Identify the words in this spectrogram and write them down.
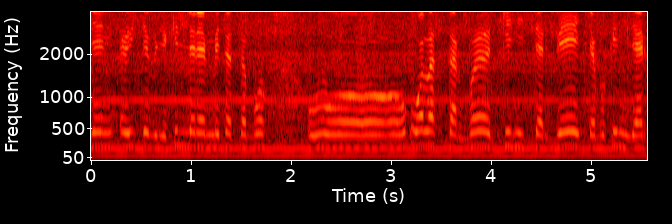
ден өйдө биле киллер метата бу уолаттар бы киниттер бейт бу кинлер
